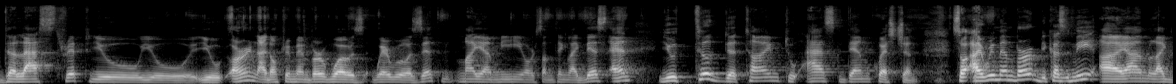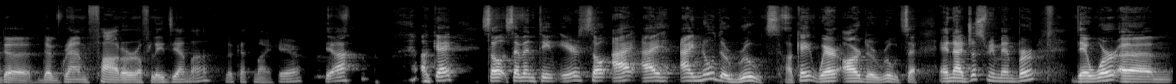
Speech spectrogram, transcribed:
the last trip you you you earned i don't remember was where was it? Miami or something like this. And you took the time to ask them question. So i remember because me i am like the the grandfather of Les Diamants look at my hair. Yeah. Okay. So 17 years. So i i i know the roots. Okay. Where are the roots? And i just remember there were um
